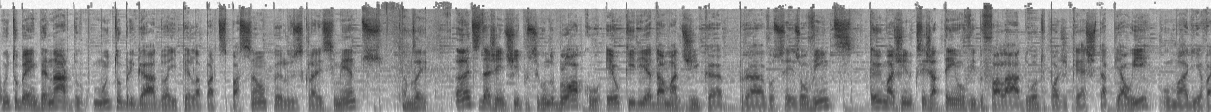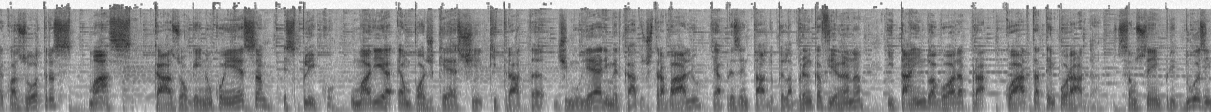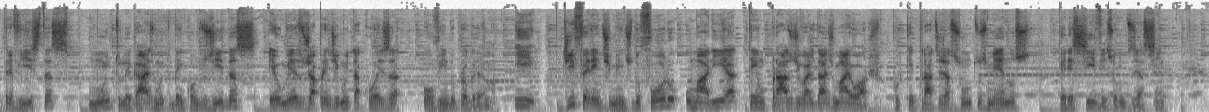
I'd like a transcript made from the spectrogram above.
Muito bem, Bernardo, muito obrigado aí pela participação, pelos esclarecimentos. Estamos aí. Antes da gente ir para o segundo bloco, eu queria dar uma dica para vocês ouvintes. Eu imagino que vocês já tenham ouvido falar do outro podcast da Piauí, o Maria Vai com as Outras, mas caso alguém não conheça, explico. O Maria é um podcast que trata de mulher e mercado de trabalho, é apresentado pela Branca Viana e está indo agora para quarta temporada. São sempre duas entrevistas muito legais, muito bem conduzidas. Eu mesmo já aprendi muita coisa ouvindo o programa. E, diferentemente do foro, o Maria tem um prazo de validade maior, porque trata de assuntos menos perecíveis, vamos dizer assim.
